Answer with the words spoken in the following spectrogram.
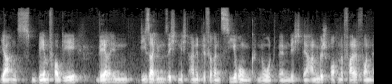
Ja, ans BMVG wäre in dieser Hinsicht nicht eine Differenzierung notwendig. Der angesprochene Fall von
